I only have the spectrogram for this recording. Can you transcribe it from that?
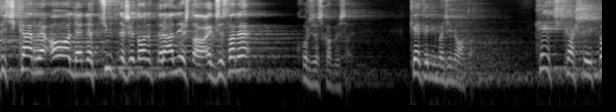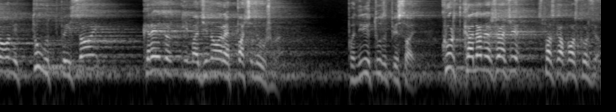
diçka reale në cytjet e shejtanit realisht a ekziston e kurgjë s'ka prej saj. Krejt në imagjinatë. Krejt çka shejtani të tut prej saj, krejt është imagjinare, e paqëndrushme. Po njeri tutet prej saj. Kur të kalon e sheh që s'paska pas kurgjë.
